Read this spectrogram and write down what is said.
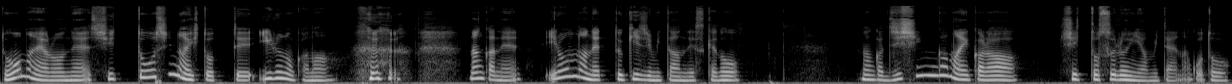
どうなんやろうね。嫉妬しない人っているのかな？なんかね、いろんなネット記事見たんですけど、なんか自信がないから嫉妬するんやみたいなことを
